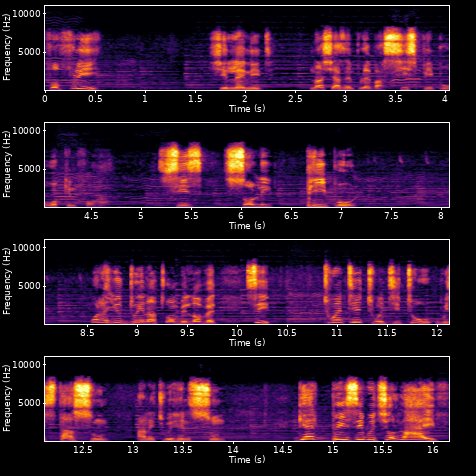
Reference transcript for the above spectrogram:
for free, she learned it. Now she has employed about six people working for her. Six solid people. What are you doing at home, beloved? See, 2022 will start soon and it will end soon. Get busy with your life.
